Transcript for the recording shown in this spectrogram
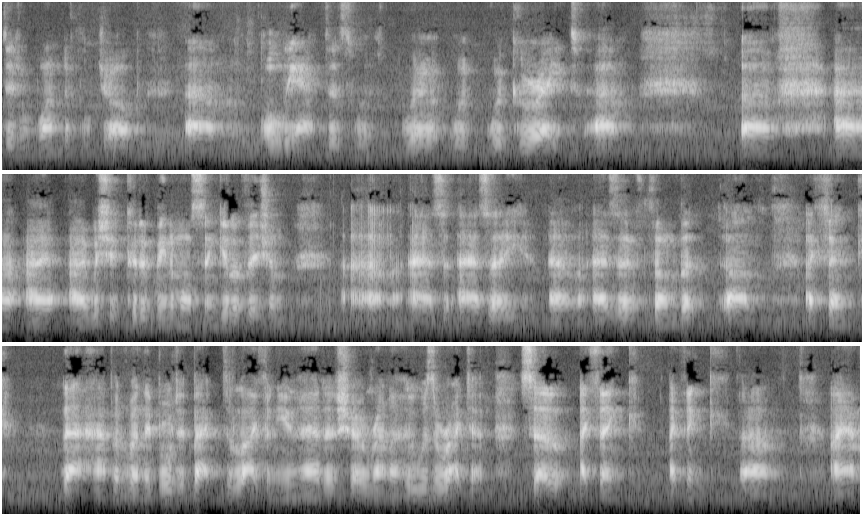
did a wonderful job. Um, all the actors were were were, were great. Um, um uh, I I wish it could have been a more singular vision as as a um, as a film, but I think that happened when they brought it back to life, and you had a showrunner who was a writer. So I think I think um, I am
